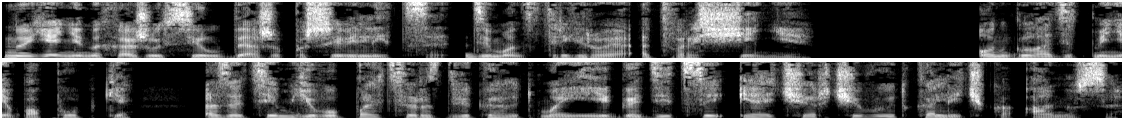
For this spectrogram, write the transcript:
но я не нахожу сил даже пошевелиться, демонстрируя отвращение. Он гладит меня по попке, а затем его пальцы раздвигают мои ягодицы и очерчивают колечко ануса.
